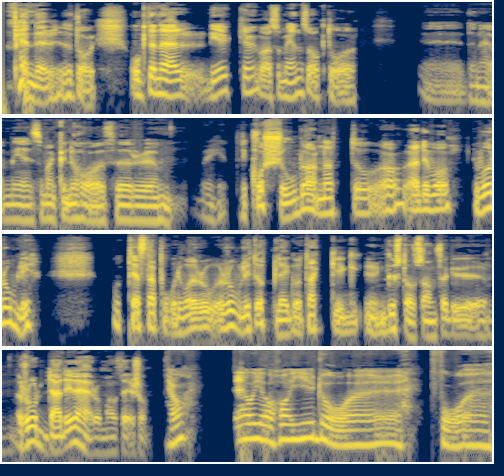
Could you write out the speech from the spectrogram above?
pennor ett tag. Och den här, det kan ju vara som en sak då, den här med som man kunde ha för eh, vad heter det, korsord och annat. Och, ja, det, var, det var roligt. och testa på. Det var ett ro, roligt upplägg och tack Gustavsson för du roddade det här om man säger så. Ja, och jag har ju då eh, två, eh,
